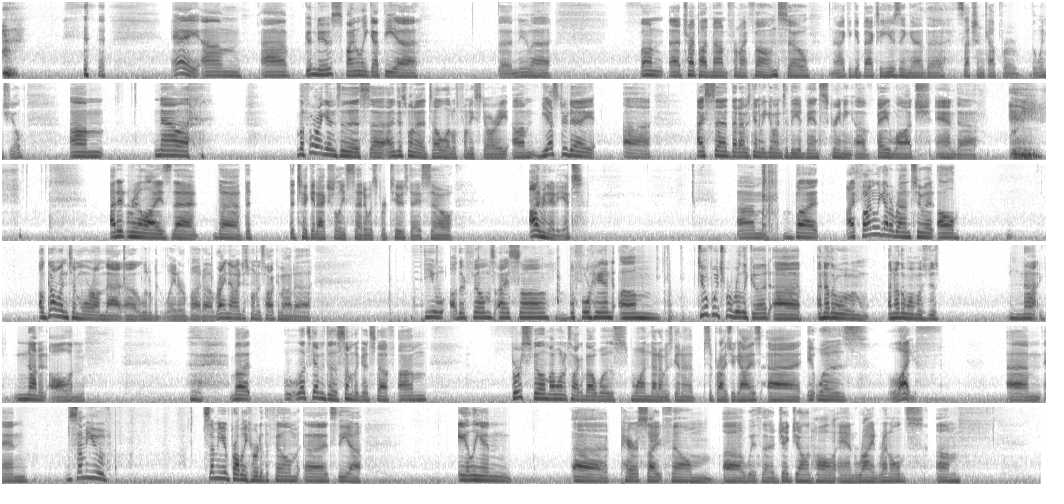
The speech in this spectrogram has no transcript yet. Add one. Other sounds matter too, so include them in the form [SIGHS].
[COUGHS] hey, um, uh, good news. Finally got the, uh, the new, uh, phone, uh, tripod mount for my phone, so now I could get back to using, uh, the suction cup for the windshield. Um, now, uh, [LAUGHS] before I get into this, uh, I just want to tell a little funny story. Um, yesterday, uh, I said that I was going to be going to the advanced screening of Baywatch, and uh, [CLEARS THROAT] I didn't realize that the the the ticket actually said it was for Tuesday. So I'm an idiot. Um, but I finally got around to it. I'll I'll go into more on that uh, a little bit later. But uh, right now, I just want to talk about uh, few other films I saw beforehand. Um, two of which were really good. Uh, another one, another one was just not not at all. And [SIGHS] but let's get into some of the good stuff. Um, first film I want to talk about was one that I was gonna surprise you guys. Uh, it was Life. Um, and some of you have some of you have probably heard of the film. Uh, it's the uh, Alien uh, Parasite film uh, with uh, Jake Gyllenhaal and Ryan Reynolds. Um,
